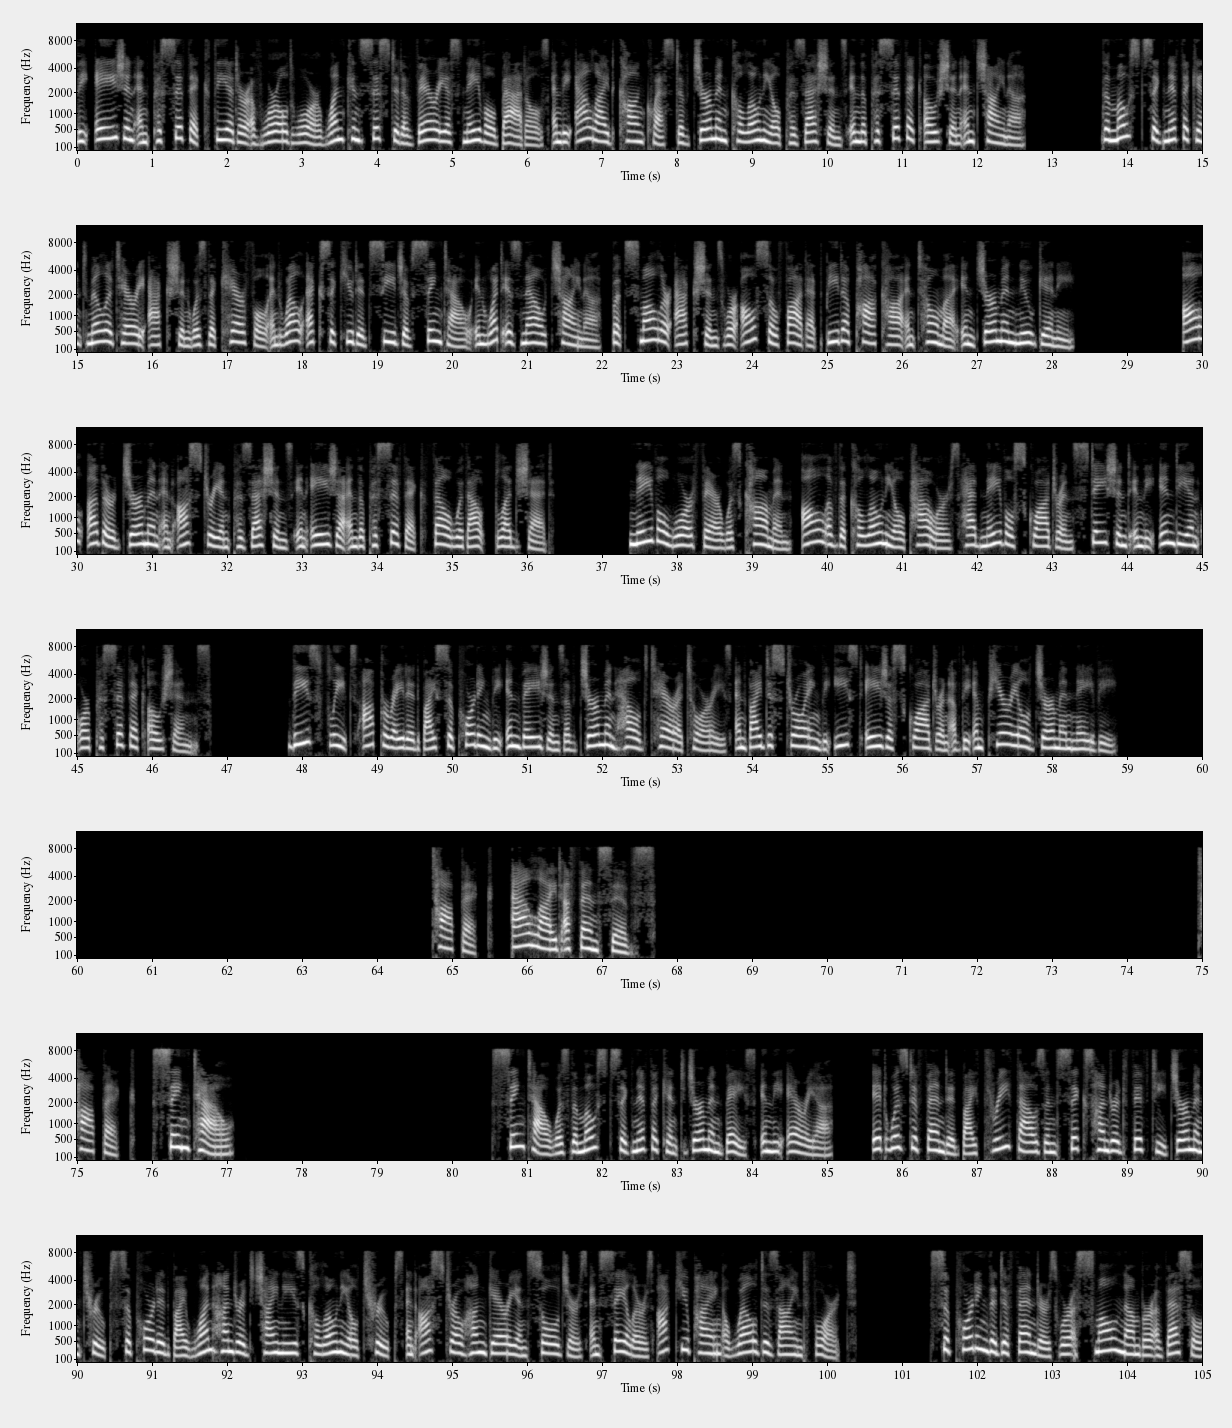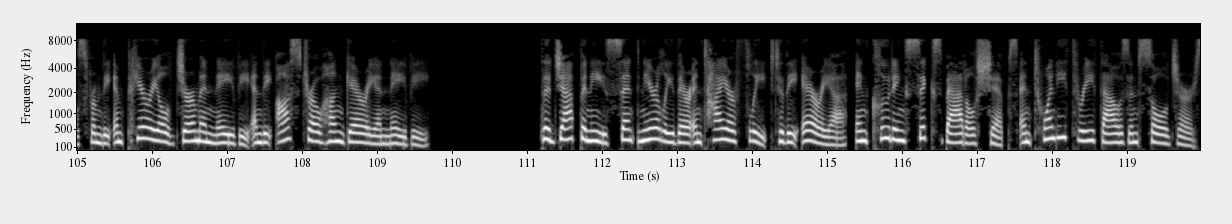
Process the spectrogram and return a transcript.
The Asian and Pacific theater of World War I consisted of various naval battles and the Allied conquest of German colonial possessions in the Pacific Ocean and China. The most significant military action was the careful and well-executed siege of Tsingtao in what is now China, but smaller actions were also fought at Bita Paka and Toma in German New Guinea. All other German and Austrian possessions in Asia and the Pacific fell without bloodshed. Naval warfare was common, all of the colonial powers had naval squadrons stationed in the Indian or Pacific Oceans. These fleets operated by supporting the invasions of German-held territories and by destroying the East Asia Squadron of the Imperial German Navy. Topic: Allied offensives. Topic: Tsingtao. Tsingtao was the most significant German base in the area. It was defended by 3,650 German troops supported by 100 Chinese colonial troops and Austro-Hungarian soldiers and sailors occupying a well-designed fort. Supporting the defenders were a small number of vessels from the Imperial German Navy and the Austro-Hungarian Navy. The Japanese sent nearly their entire fleet to the area, including six battleships and 23,000 soldiers.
